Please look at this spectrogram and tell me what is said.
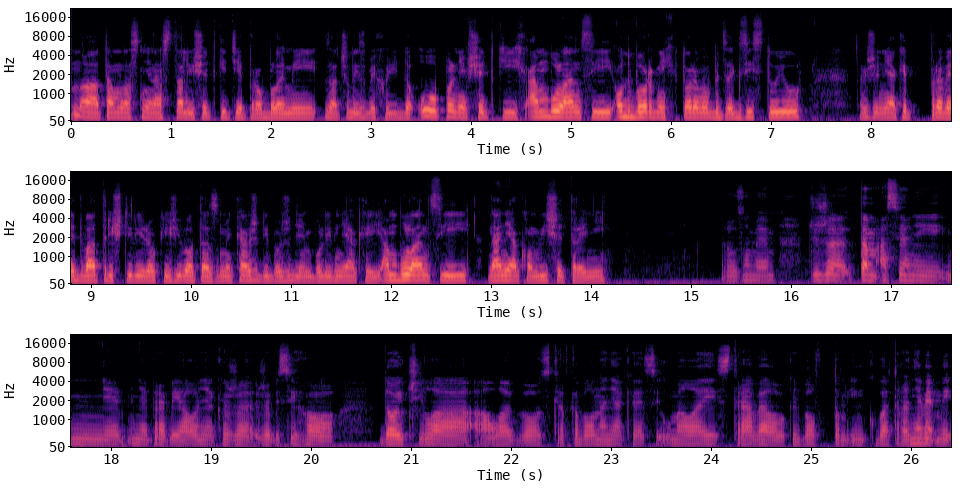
No a tam vlastne nastali všetky tie problémy. Začali sme chodiť do úplne všetkých ambulancií odborných, ktoré vôbec existujú. Takže nejaké prvé 2, 3, 4 roky života sme každý boží deň boli v nejakej ambulancii na nejakom vyšetrení. Rozumiem. Čiže tam asi ani ne, neprebiehalo nejaké, že, že by si ho dojčila, alebo skrátka bol na nejaké si umelej strave, alebo keď bol v tom inkubátore. Neviem,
